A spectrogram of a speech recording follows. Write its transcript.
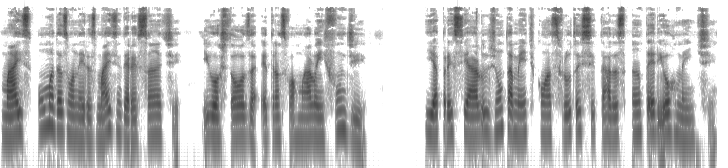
mas uma das maneiras mais interessantes e gostosa é transformá-lo em fundir e apreciá-lo juntamente com as frutas citadas anteriormente.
